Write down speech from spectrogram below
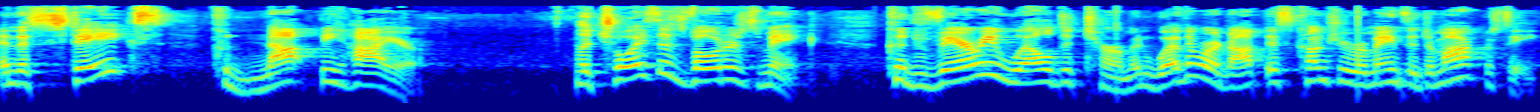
And the stakes could not be higher. The choices voters make could very well determine whether or not this country remains a democracy.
